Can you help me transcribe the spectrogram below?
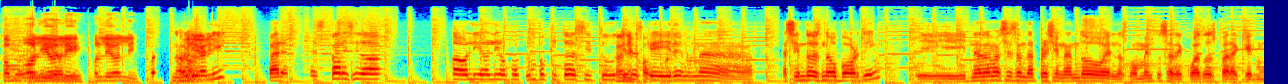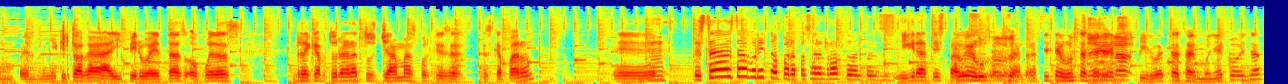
Como Oli, Oli Oli, Oli Oli. Oli es parecido a Oli Oli un, po- un poquito así. Tú Tony tienes Hawk. que ir en una. haciendo snowboarding y nada más es andar presionando en los momentos adecuados para que el, mu- el muñequito haga ahí piruetas o puedas recapturar a tus llamas porque se escaparon. Eh, está, está bonito para pasar el rato entonces y gratis para ¿Tú- los ¿A ti te gusta Sí, hacerle la- piruetas al muñeco, Isaac?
